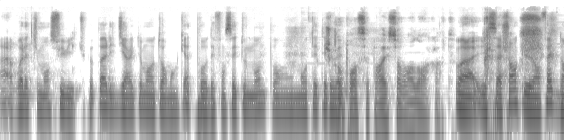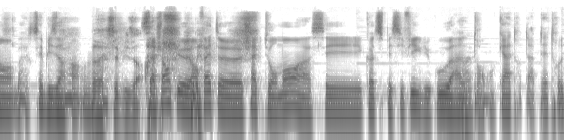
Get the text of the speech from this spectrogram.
euh, relativement suivi. Tu peux pas aller directement au tourment 4 pour défoncer tout le monde pour monter tes Je levels. comprends, c'est pareil sur World of Warcraft. Voilà, et sachant que en fait dans bah, c'est bizarre. hein. Ouais, c'est bizarre. Sachant que en fait euh, chaque tourment a ses codes spécifiques. Du coup, à un Ouais. tourment 4, tu as peut-être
